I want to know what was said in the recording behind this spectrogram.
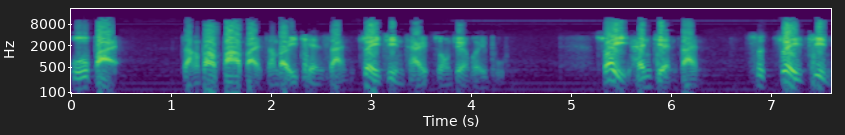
五百涨到八百，涨到一千三，最近才融券回补，所以很简单，是最近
